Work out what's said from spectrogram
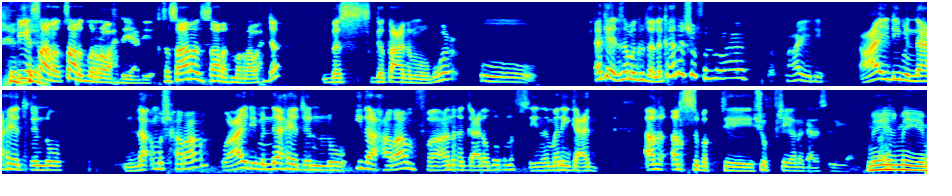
هي صارت صارت مرة واحدة يعني. اختصارا صارت مرة واحدة. بس قطعنا الموضوع و أكيد زي ما قلت لك أنا أشوف إنه عادي. عادي من ناحية إنه لا مش حرام وعادي من ناحية إنه إذا حرام فأنا قاعد أضر نفسي أنا ماني قاعد أغصبك تشوف شيء أنا قاعد أسويه يعني.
